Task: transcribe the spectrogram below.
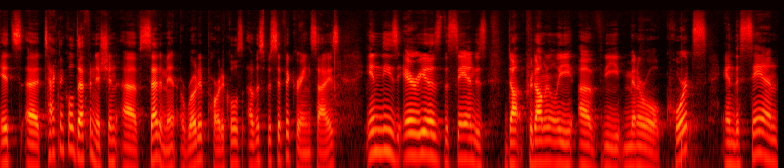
It's a technical definition of sediment, eroded particles of a specific grain size. In these areas, the sand is predominantly of the mineral quartz, and the sand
